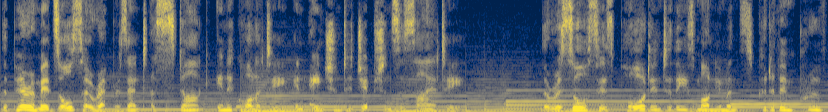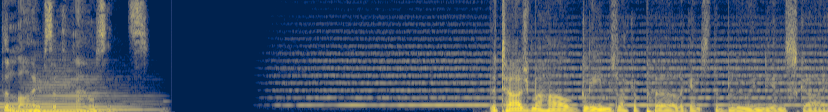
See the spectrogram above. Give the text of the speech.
The pyramids also represent a stark inequality in ancient Egyptian society. The resources poured into these monuments could have improved the lives of thousands. The Taj Mahal gleams like a pearl against the blue Indian sky.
